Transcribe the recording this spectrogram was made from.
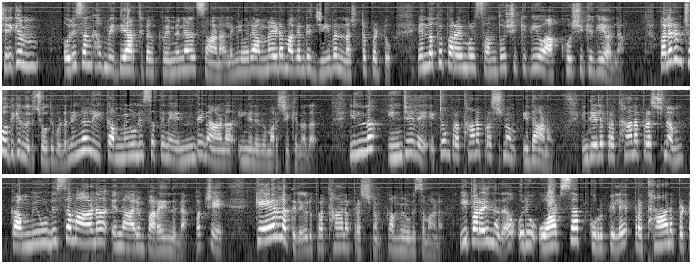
ശരിക്കും ഒരു സംഘം വിദ്യാർത്ഥികൾ ക്രിമിനൽസ് ആണ്. അല്ലെങ്കിൽ ഒരു അമ്മയുടെ മകന്റെ ജീവൻ നഷ്ടപ്പെട്ടു എന്നൊക്കെ പറയുമ്പോൾ സന്തോഷിക്കുകയോ ആഘോഷിക്കുകയോ അല്ല. പലരും ചോദിക്കുന്ന ഒരു ചോദ്യമുണ്ട്. നിങ്ങൾ ഈ കമ്മ്യൂണിസത്തിനെ എന്തിനാണ് ഇങ്ങനെ വിമർശിക്കുന്നത്? ഇന്ന് ഇന്ത്യയിലെ ഏറ്റവും പ്രധാന പ്രശ്നം ഇതാണോ? ഇന്ത്യയിലെ പ്രധാന പ്രശ്നം കമ്മ്യൂണിസമാണ് എന്നാരും പറയുന്നില്ല. പക്ഷേ കേരളത്തിലെ ഒരു പ്രധാന പ്രശ്നം കമ്മ്യൂണിസമാണ്. ഈ പറയുന്നത് ഒരു വാട്സാപ്പ് കുറിപ്പിലെ പ്രധാനപ്പെട്ട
